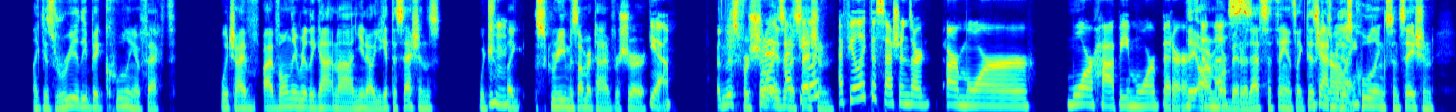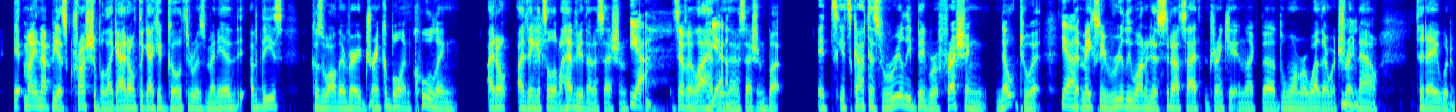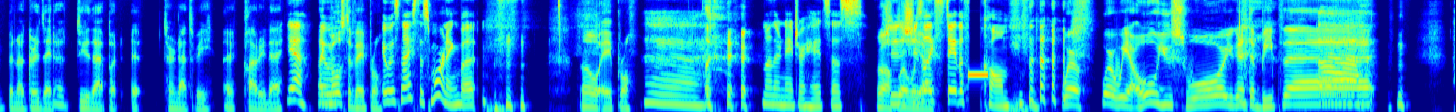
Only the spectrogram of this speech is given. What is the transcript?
like this really big cooling effect, which I've I've only really gotten on. You know, you get the sessions, which Mhm. like scream summertime for sure, yeah, and this for sure I- isn't I a feel like- session. I feel like the sessions are are more more hoppy, more bitter. they are more bitter. That's the thing. It's like this gives me this cooling sensation. It might not be as crushable. Like I don't think I could go through as many of, the, of these because while they're very drinkable and cooling, I don't. I think it's a little heavier than a session. yeah, It's definitely a lot heavier Yeah. than a session, but it's it's got this really big refreshing note to it yeah. that makes me really want to just sit outside and drink it in like the the warmer weather. Which right Mhm. now, today would have been a good day to do that, but it turned out to be a cloudy day, yeah, like was, most of April. it was nice this morning, but oh, April. uh, Mother Nature hates us. well, She- she's we like, stay the f- home. where where we are. Oh, you swore you're gonna have to beep that.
